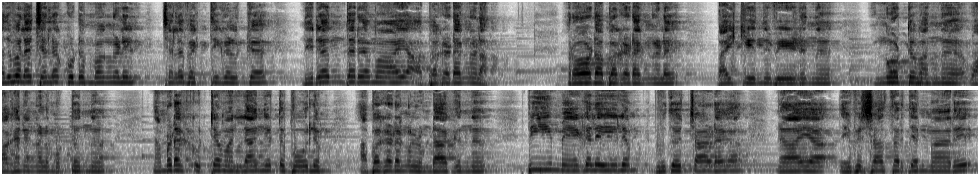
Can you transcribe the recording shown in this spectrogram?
അതുപോലെ ചില കുടുംബങ്ങളിൽ ചില വ്യക്തികൾക്ക് നിരന്തരമായ അപകടങ്ങളാണ് റോഡ് അപകടങ്ങൾ ബൈക്കിൽ നിന്ന് വീഴുന്നു ഇങ്ങോട്ട് വന്ന് വാഹനങ്ങൾ മുട്ടുന്നു നമ്മുടെ കുറ്റമല്ലാഞ്ഞിട്ട് പോലും അപകടങ്ങൾ ഉണ്ടാകുന്നു. ഇപ്പം ഈ മേഖലയിലും ബുധുച്ചാടകനായ ദൈവശാസ്ത്രജ്ഞന്മാർ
